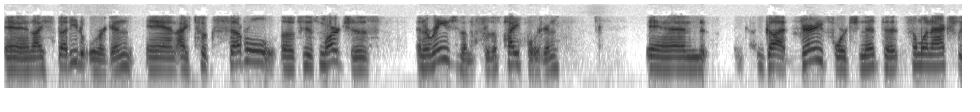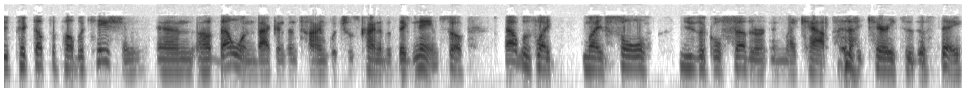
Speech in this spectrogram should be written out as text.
and I studied organ, and I took several of his marches and arranged them for the pipe organ, and got very fortunate that someone actually picked up the publication and uh, Belwin back in the time, which was kind of a big name. So that was like my sole musical feather in my cap that I carry to this day.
